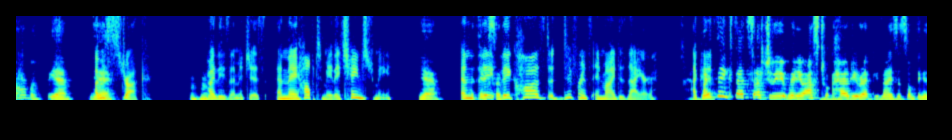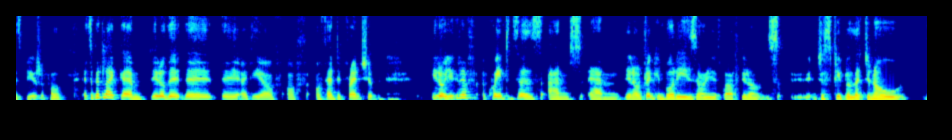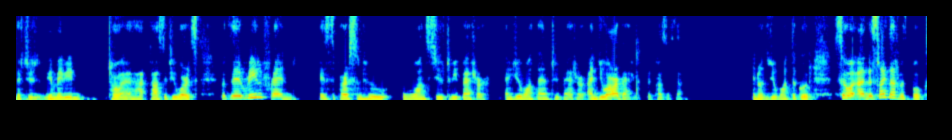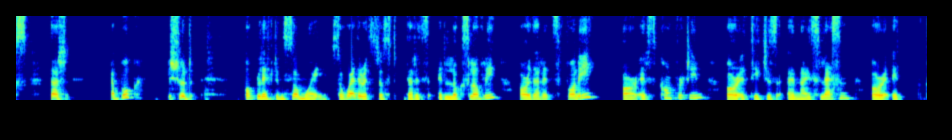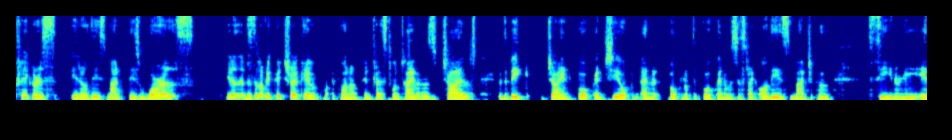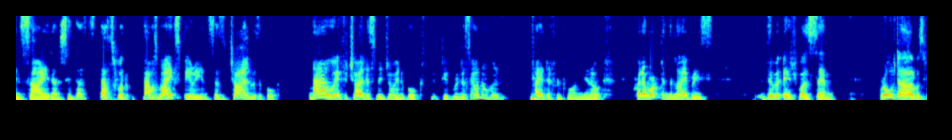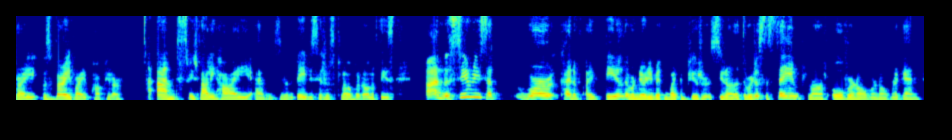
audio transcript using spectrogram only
Yeah. yeah. I was struck mm-hmm. by these images and they helped me. They changed me. Yeah. And they, so. they caused a difference in my desire. I, could, I think that's actually when you asked how do you recognize that something is beautiful. It's a bit like um, you know the the the idea of of authentic friendship you know, you can have acquaintances and, um, you know, drinking buddies, or you've got, you know, just people that you know that you, you maybe talk, pass a few words. But the real friend is the person who wants you to be better and you want them to be better and you are better because of them. You know, you want the good. So, and it's like that with books that a book should uplift in some way. So whether it's just that it's it looks lovely or that it's funny or it's comforting or it teaches a nice lesson or it triggers you know these man these worlds you know there's a lovely picture i came upon on pinterest one time and it was a child with a big giant book and she opened and opened up the book and it was just like all these magical scenery inside. And i said that's that's what that was my experience as a child with a book. Now if a child isn't enjoying a book people will just say oh no we'll try a different one you know. When i worked in the libraries there, it was um, Roald Dahl was very was very very popular, and Sweet Valley High, and you know the Babysitters Club, and all of these, and the series that were kind of I feel they were nearly written by computers. You know that they were just the same plot over and over and over again.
